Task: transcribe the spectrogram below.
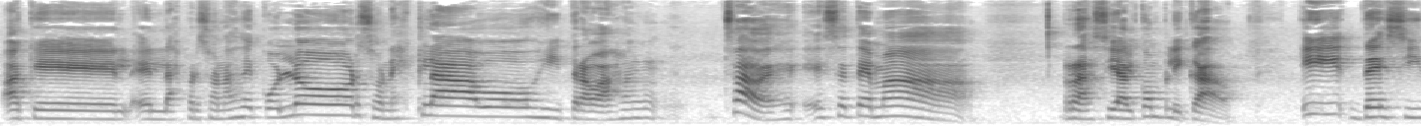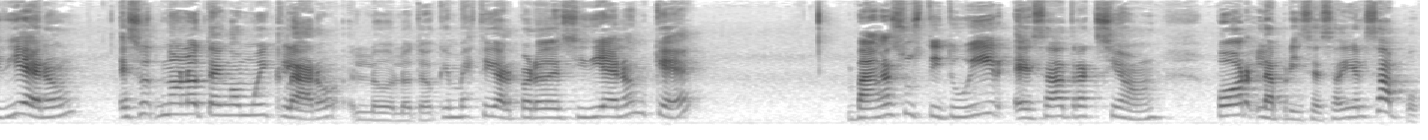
a que las personas de color son esclavos y trabajan, ¿sabes? Ese tema racial complicado. Y decidieron, eso no lo tengo muy claro, lo, lo tengo que investigar, pero decidieron que van a sustituir esa atracción por La princesa y el sapo.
